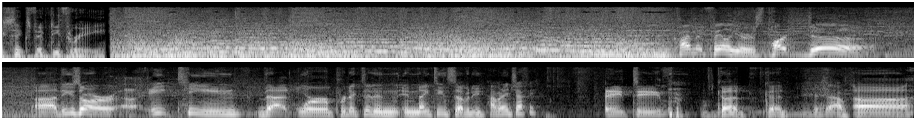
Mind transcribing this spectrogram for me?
4653. Climate failures, part two. Uh, these are uh, 18 that were predicted in, in 1970. How many, Jeffy? 18. good, good. Good job. Uh,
